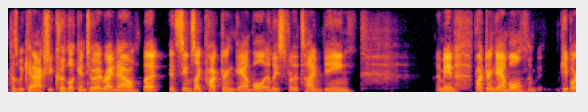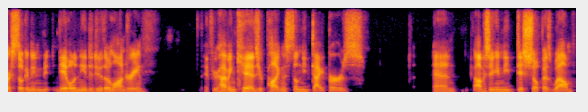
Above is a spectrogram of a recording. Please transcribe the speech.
because we can actually could look into it right now, but it seems like Procter and Gamble, at least for the time being, I mean, Procter and Gamble, people are still going to be able to need to do their laundry. If you're having kids, you're probably going to still need diapers, and obviously you're going to need dish soap as well.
